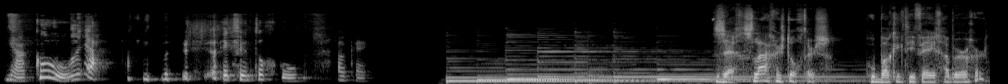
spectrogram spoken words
Ja, cool. Ja, Ik vind het toch cool. oké. Zeg, slagersdochters, hoe bak ik die vega-burger?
